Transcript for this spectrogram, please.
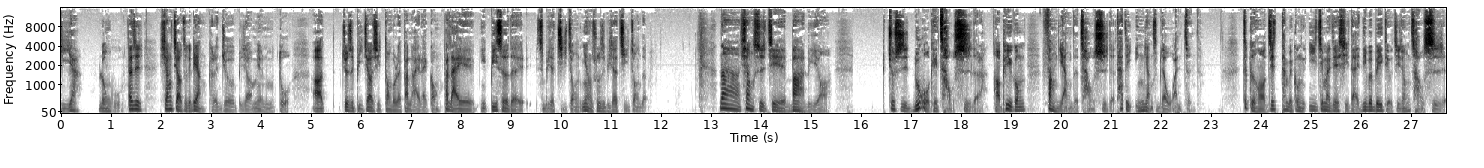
鱼呀，龙骨，但是相较这个量，可能就比较没有那么多啊。就是比较起动物来不来来讲，不来你 B 十二的是比较集中，营养素是比较集中的。那像是这肉类哦，就是如果可以炒式的啦，好，譬如说放养的炒式的，它的营养是比较完整的。这个哦，这他们讲一静脉这些时代，你不买到这种炒式的，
